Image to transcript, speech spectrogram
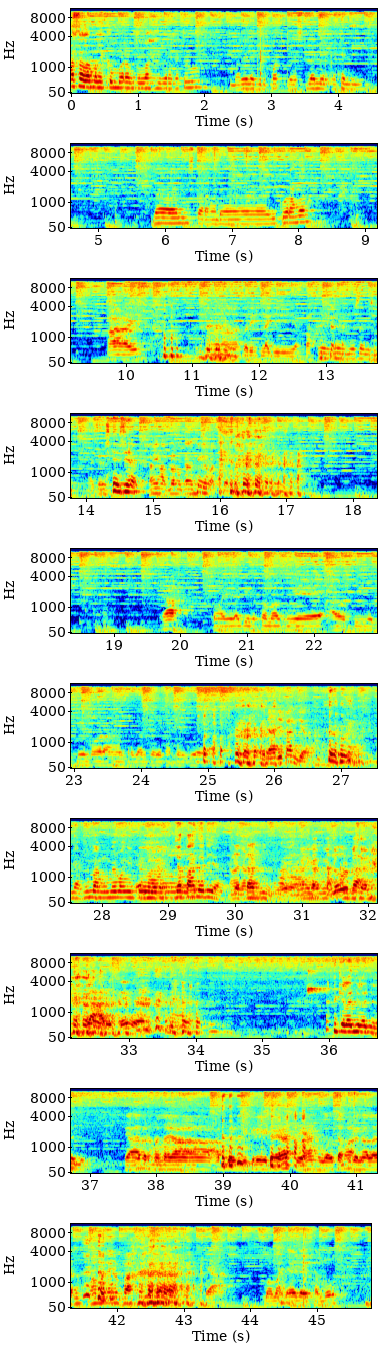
Assalamualaikum warahmatullahi wabarakatuh Kembali lagi di podcast Daniel Effendi Dan sekarang ada Wiko Rahman Hai. Ah, sorry lagi apa? Nggak usah. Oke. Siap. Kami belum kami Ya, kembali lagi bersama gue Alfi Muslim orang yang tergantung di kampung gue. Sudah dipanggil. Nggak, memang memang itu jatahnya dia Jatah gue. Jangan nggak produser. nggak harus sewot. Oke lanjut lanjut lanjut Ya bersama saya Abdul Fikri Hidayat ya, nggak usah perkenalan. Mamanya lupa. Ya, Muhammadnya udah disambung.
